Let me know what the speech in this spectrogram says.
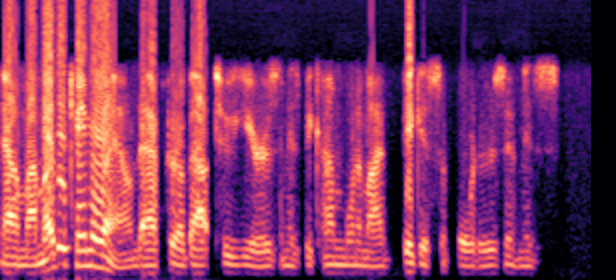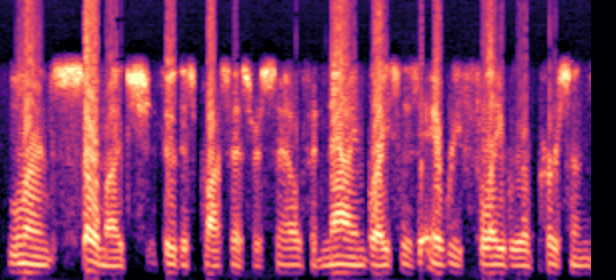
now my mother came around after about two years and has become one of my biggest supporters and has learned so much through this process herself and now embraces every flavor of person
